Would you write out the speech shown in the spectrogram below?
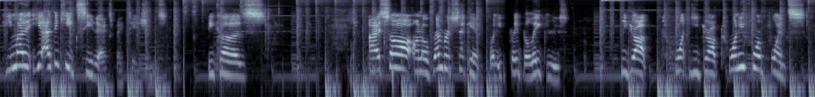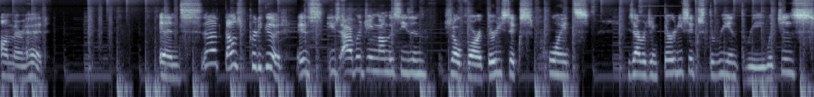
He might. He. I think he exceeded expectations because I saw on November 2nd when he played the Lakers, he dropped 20, he dropped 24 points on their head. And that, that was pretty good. Is he's averaging on the season so far 36 points. He's averaging 36 3 and 3, which is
